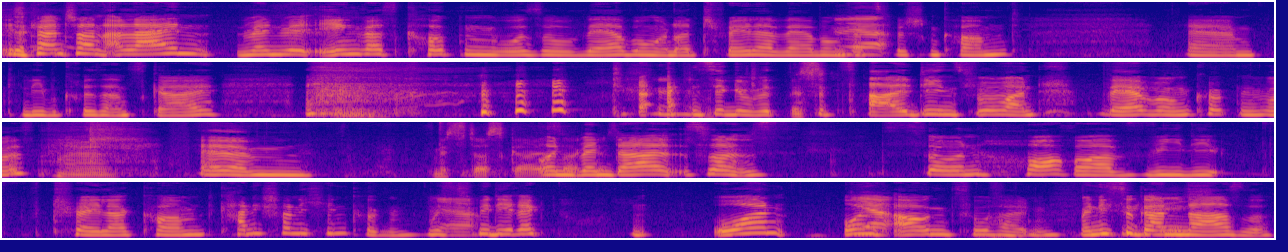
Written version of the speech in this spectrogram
ich kann schon allein, wenn wir irgendwas gucken, wo so Werbung oder Trailer-Werbung Ja. dazwischen kommt. Ähm, liebe Grüße an Sky. Der einzige Be Bezahldienst, wo man Werbung gucken muss. Ja. Ähm, Mr. Sky. Und wenn da so, so ein Horror-Video-Trailer kommt, kann ich schon nicht hingucken. Muss Ja. ich mir direkt Ohren und Ja. Augen zuhalten. Wenn nicht sogar Ich. Nase.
